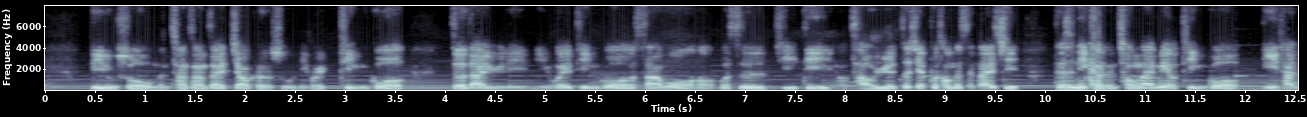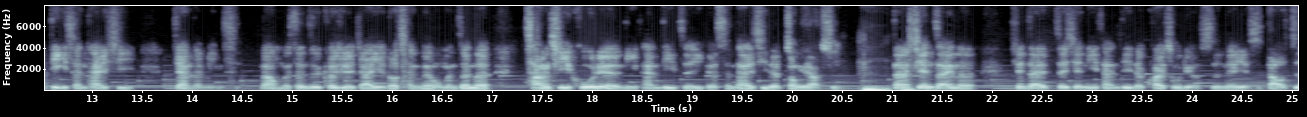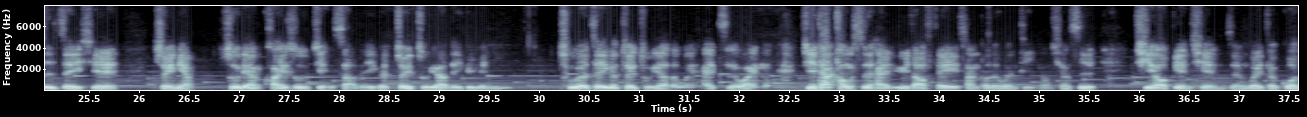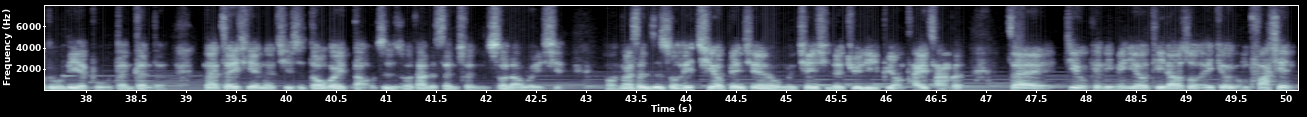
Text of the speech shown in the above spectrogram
例如说，我们常常在教科书你会听过。热带雨林，你会听过沙漠哈，或是极地、草原这些不同的生态系，但是你可能从来没有听过泥滩地生态系这样的名词。那我们甚至科学家也都承认，我们真的长期忽略了泥滩地这一个生态系的重要性。嗯，但现在呢，现在这些泥滩地的快速流失呢，也是导致这些水鸟数量快速减少的一个最主要的一个原因。除了这个最主要的危害之外呢，其实它同时还遇到非常多的问题哦，像是气候变迁、人为的过度猎捕等等的。那这些呢，其实都会导致说它的生存受到威胁哦。那甚至说，诶，气候变迁，我们迁徙的距离不用太长了。在纪录片里面也有提到说，诶，就我们发现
